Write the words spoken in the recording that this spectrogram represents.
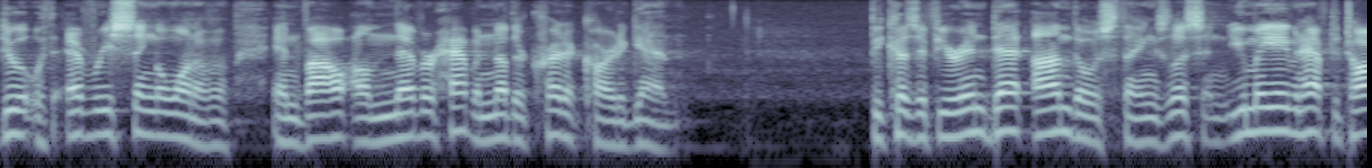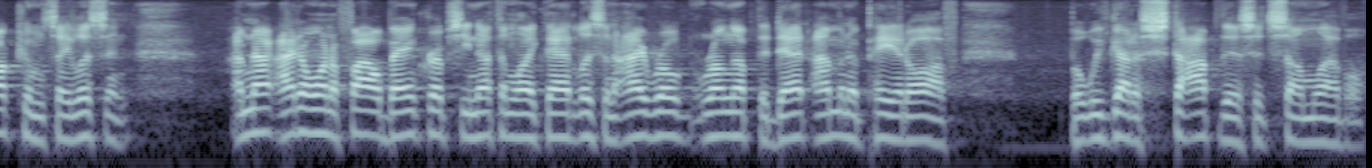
Do it with every single one of them and vow I'll never have another credit card again. Because if you're in debt on those things, listen, you may even have to talk to them and say, listen, I'm not, I don't want to file bankruptcy, nothing like that. Listen, I wrote, rung up the debt, I'm going to pay it off. But we've got to stop this at some level.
